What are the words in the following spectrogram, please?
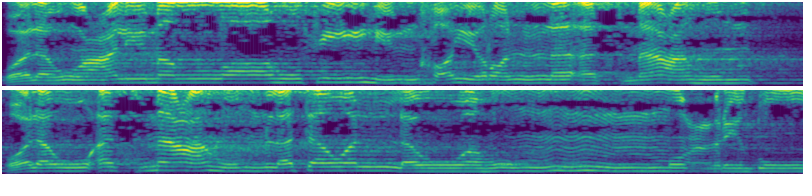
ولو علم الله فيهم خيرا لاسمعهم ولو اسمعهم لتولوا وهم معرضون.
